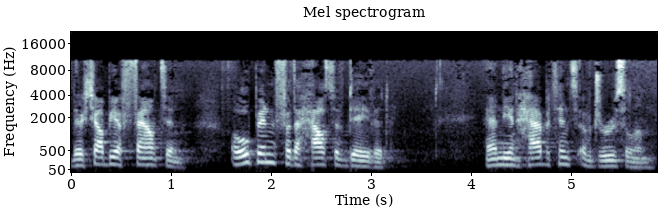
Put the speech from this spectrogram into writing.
there shall be a fountain opened for the house of David and the inhabitants of Jerusalem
